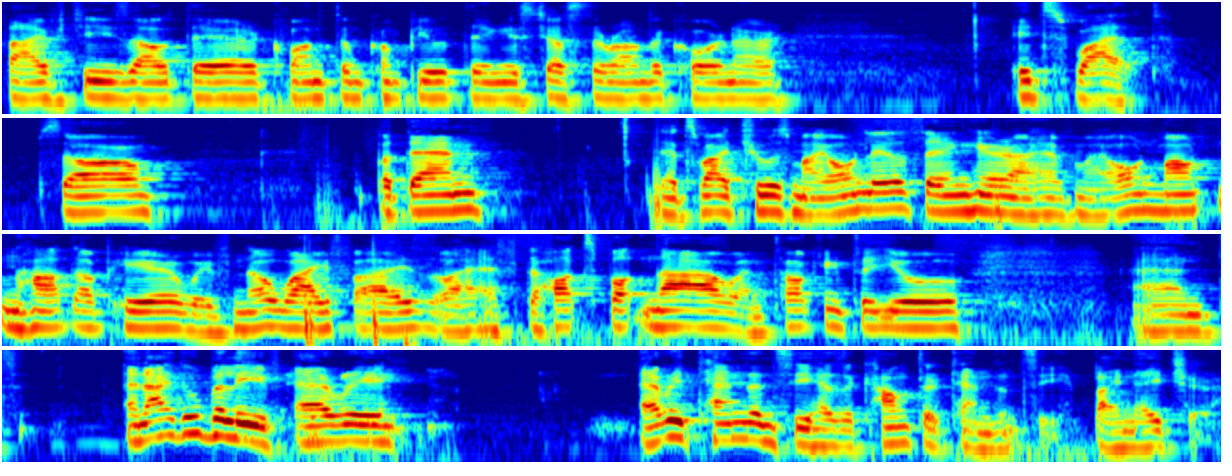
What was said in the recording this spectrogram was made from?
5G is out there, quantum computing is just around the corner. It's wild. So, but then that's why I choose my own little thing here. I have my own mountain hut up here with no Wi-Fi, so I have the hotspot now and talking to you, and and I do believe every every tendency has a counter tendency by nature,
